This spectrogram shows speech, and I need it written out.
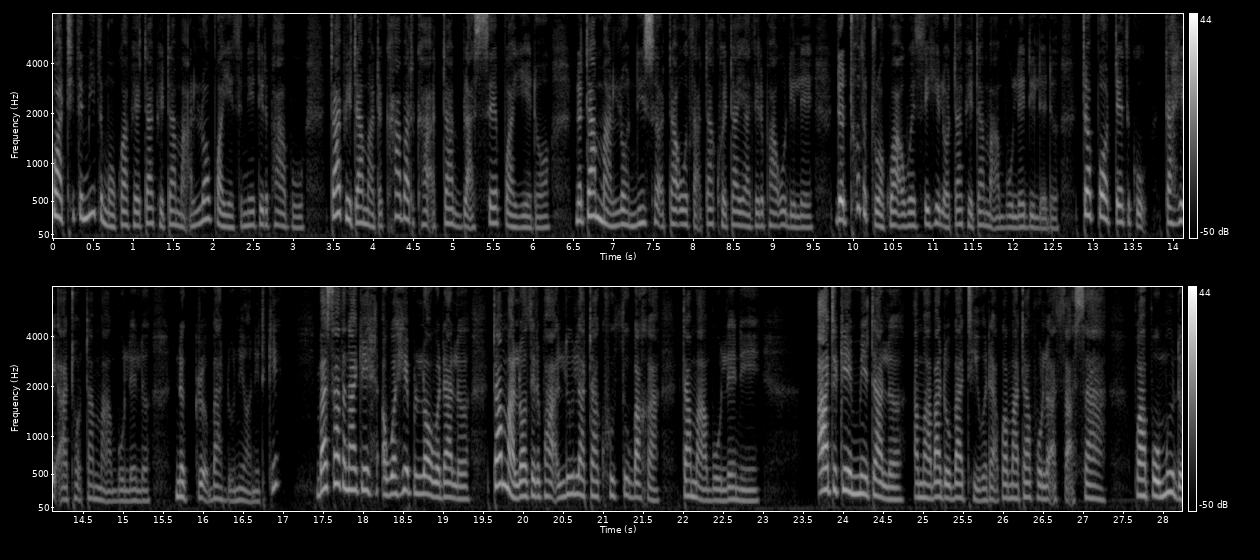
ကွာတိတမိတမောကွာဖေတာဖေတာမှာအလော့ပွားရဲ့စနေတိတဖဘူးတာဖေတာမှာတခါပါတခါအတဘလဆဲပွားရဲ့တော့နတမှာလော့နိစအတာဥသာတခွေတရတဲ့တဖဦးဒီလေဒထို့တတော်ကွာအဝဲစီဟီလောတာဖေတာမှာအဘူးလေဒီလေတပေါ့တဲ့တကုတဟေအာထောတမှာအဘူးလေလနဂရဘဒုနီယောနိတကေဘာသာတနာကေအဝဟေပလောဝဒါလတမလောတဲ့တဖအလူလာတခုစုဘခတမအဘူးလေနေ အာတကေမေတလအမဘဒိုဘတီဝဒကွာမတာဖိုလအသစာပွာပိုမှုဒ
